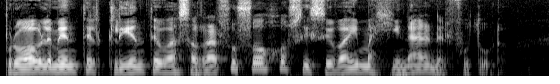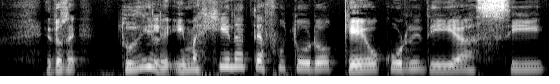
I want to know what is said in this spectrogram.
probablemente el cliente va a cerrar sus ojos y se va a imaginar en el futuro. Entonces, tú dile, imagínate a futuro qué ocurriría si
